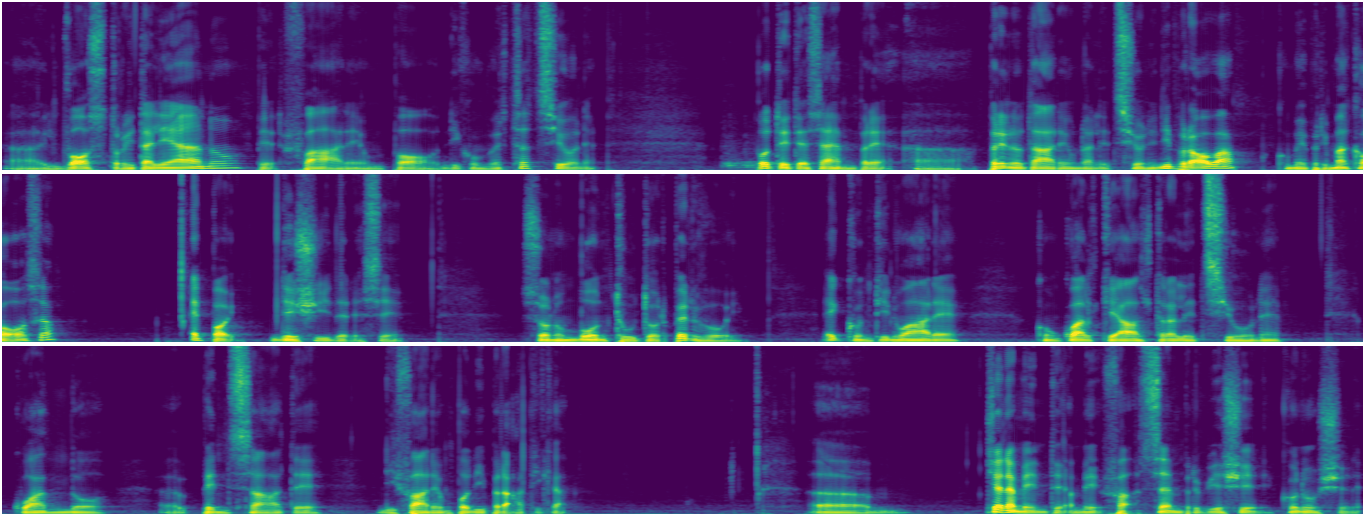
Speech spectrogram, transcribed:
uh, il vostro italiano, per fare un po' di conversazione, potete sempre prenotare una lezione di prova come prima cosa e poi decidere se sono un buon tutor per voi e continuare con qualche altra lezione quando eh, pensate di fare un po' di pratica. Uh, chiaramente a me fa sempre piacere conoscere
